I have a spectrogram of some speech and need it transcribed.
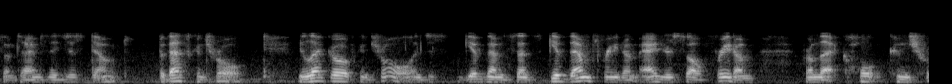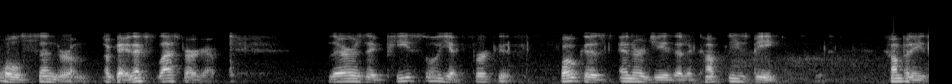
Sometimes they just don't. But that's control. You let go of control and just give them sense, give them freedom and yourself freedom from that control syndrome. Okay, next last paragraph. There is a peaceful yet focused energy that accompanies being companies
